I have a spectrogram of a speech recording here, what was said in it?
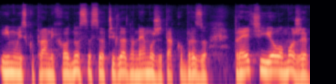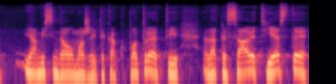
imovinsko-pravnih odnosa se očigledno ne može tako brzo preći i ovo može ja mislim da ovo može i tekako potrajati. Dakle, savet jeste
